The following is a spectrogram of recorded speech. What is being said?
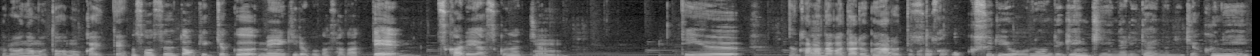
それを飲むともう一回言って。そうすると結局免疫力が下がってうん。疲れやすくなっちゃう。っうん。ていう、なんか体がだるくなるってことか。お薬を飲んで元気になりたいのに逆に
